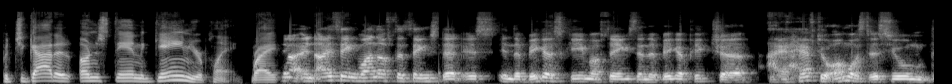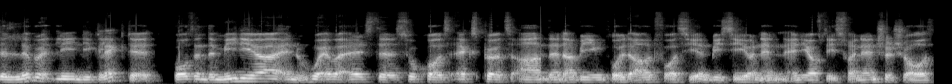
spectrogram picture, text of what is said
But you got to understand the game you're playing, right? Yeah, and I think one of the things that is in the bigger scheme of things, in the bigger picture, I have to almost assume deliberately neglected, both in the media and whoever else the so-called experts are that are being pulled out for CNBC and in any of these financial shows.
